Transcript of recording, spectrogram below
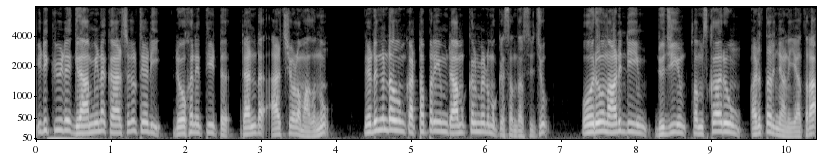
ഇടുക്കിയുടെ ഗ്രാമീണ കാഴ്ചകൾ തേടി രോഹൻ എത്തിയിട്ട് രണ്ട് ആഴ്ചയോളമാകുന്നു. നെടുങ്കണ്ടവും കട്ടപ്പനയും രാമക്കൽമേടുമൊക്കെ സന്ദർശിച്ചു. ഓരോ നാടിന്റെയും രുചിയും സംസ്കാരവും അടുത്തറിഞ്ഞാണ് യാത്ര.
